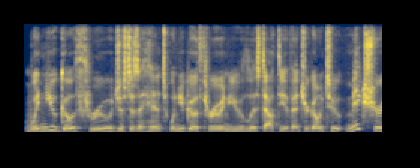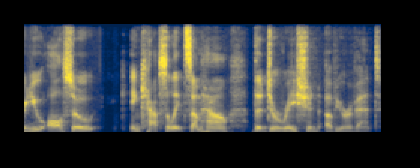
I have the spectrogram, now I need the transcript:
when you go through just as a hint when you go through and you list out the event you're going to make sure you also encapsulate somehow the duration of your event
